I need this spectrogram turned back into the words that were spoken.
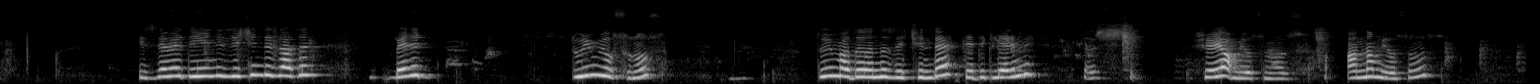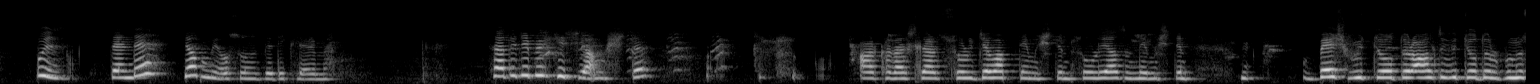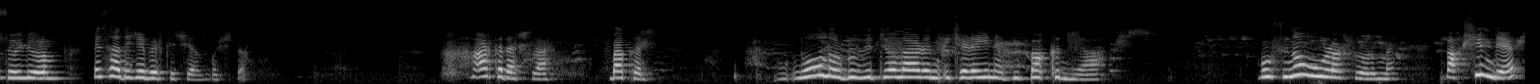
İzlemediğiniz için de zaten beni duymuyorsunuz. Duymadığınız için de dediklerimi ş- şey yapmıyorsunuz, anlamıyorsunuz. Bu yüzden de yapmıyorsunuz dediklerimi. Sadece bir kişi yapmıştı. Arkadaşlar soru cevap demiştim, soru yazın demiştim. 5 videodur, 6 videodur bunu söylüyorum. Ve sadece bir kişi yazmıştı. Arkadaşlar bakın. Ne olur bu videoların içeriğine bir bakın ya. Boşuna uğraşıyorum ben. Bak şimdi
